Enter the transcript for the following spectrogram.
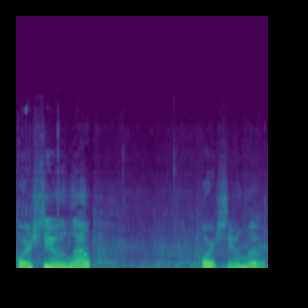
horseshoe loop, horseshoe loop.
